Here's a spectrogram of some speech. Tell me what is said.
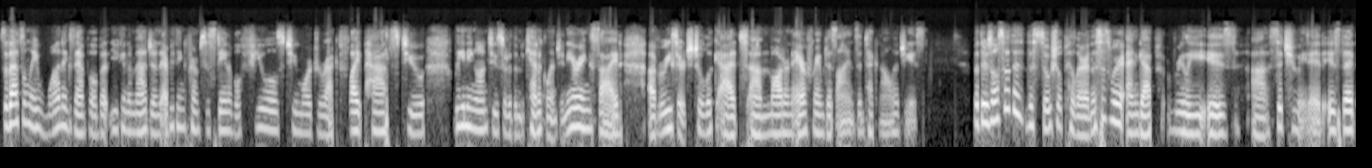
so that's only one example, but you can imagine everything from sustainable fuels to more direct flight paths to leaning onto sort of the mechanical engineering side of research to look at um, modern airframe designs and technologies. But there's also the, the social pillar, and this is where NGAP really is uh, situated, is that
